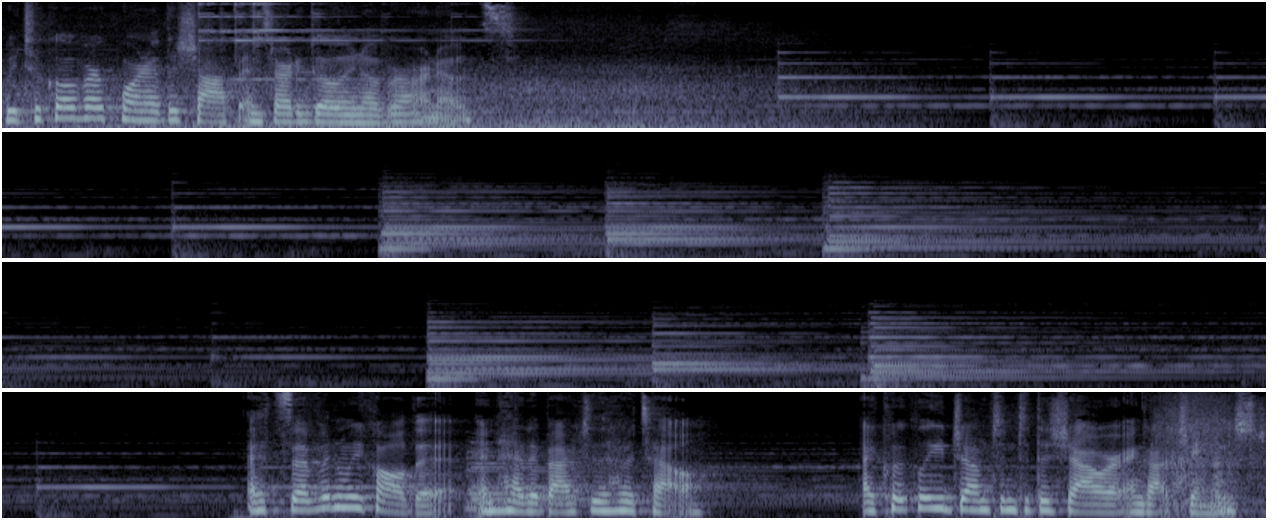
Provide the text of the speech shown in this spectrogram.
We took over a corner of the shop and started going over our notes. At 7, we called it and headed back to the hotel. I quickly jumped into the shower and got changed.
